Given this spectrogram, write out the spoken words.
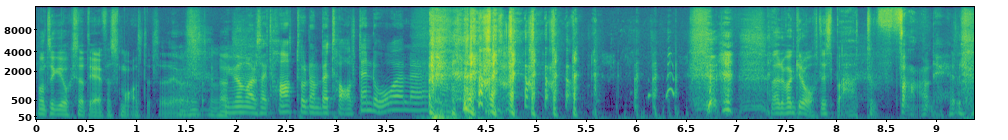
hon tycker också att jag är för smal typ, så det var, Mm. Min mamma hade sagt, ha, tog de betalt ändå eller? Men det var gratis bara, fan det.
